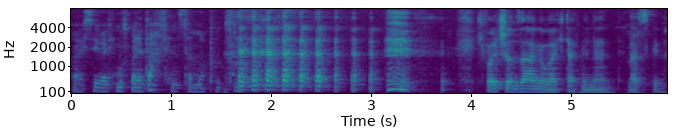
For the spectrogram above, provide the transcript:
Ah, Ich sehe gerade, ich muss meine Dachfenster mal putzen. Ich wollte schon sagen, aber ich dachte mir, nein, lass lieber.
